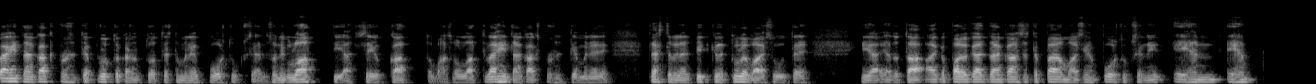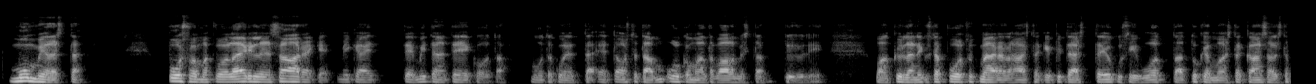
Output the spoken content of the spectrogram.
vähintään 2 prosenttia bruttokansantuotteesta menee puolustukseen. Se on niin kuin lattia, se ei ole katto, vaan se on lattia. Vähintään 2 prosenttia menee tästä vielä pitkälle tulevaisuuteen. Ja, ja tota, aika paljon käytetään kansallista pääomaa siihen puolustukseen, niin eihän, eihän mun mielestä puolustusvoimat voi olla erillinen saareke, mikä ei tee mitään TKta muuta kuin, että, että ostetaan ulkomailta valmista tyyliin vaan kyllä niin sitä puolustusmäärärahaistakin pitää sitten joku sivu ottaa tukemaan sitä kansallista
